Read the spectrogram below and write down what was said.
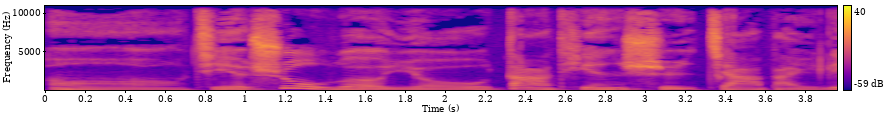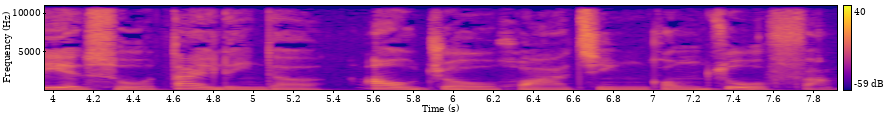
呃，结束了由大天使加百列所带领的澳洲花精工作坊。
